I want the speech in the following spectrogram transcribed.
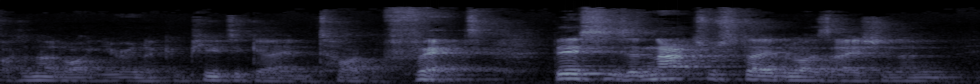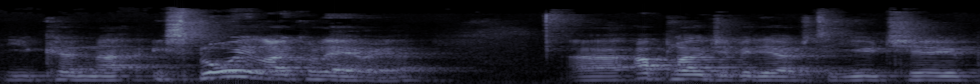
I don't know, like you're in a computer game type effect. This is a natural stabilization and you can uh, explore your local area, uh, upload your videos to YouTube,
